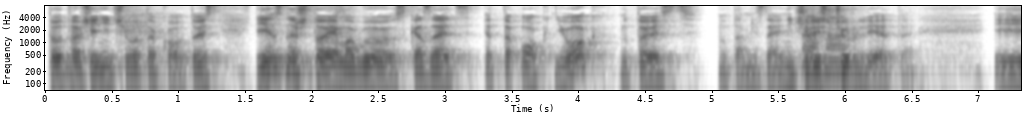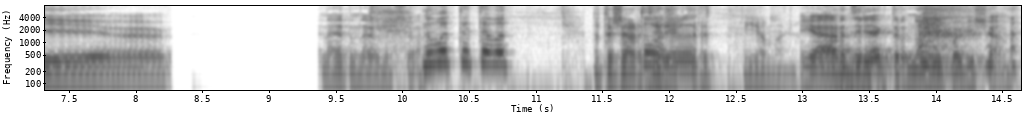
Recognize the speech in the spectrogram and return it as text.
Тут вообще ничего такого. То есть, единственное, что я могу сказать, это ок, не ок. Ну, то есть, ну, там, не знаю, не чересчур ага. ли это. И э, на этом, наверное, все. Ну, вот это вот ну ты же арт-директор, ё-моё. Я арт-директор, но не по вещам.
